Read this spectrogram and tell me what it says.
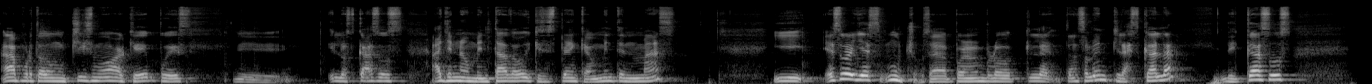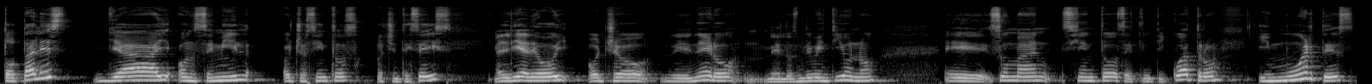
ha aportado muchísimo a que pues eh, los casos hayan aumentado y que se esperen que aumenten más. Y eso ya es mucho. O sea, por ejemplo, tan solo en Tlaxcala, de casos totales, ya hay 11.886. Al día de hoy, 8 de enero del 2021, eh, suman 174 y muertes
